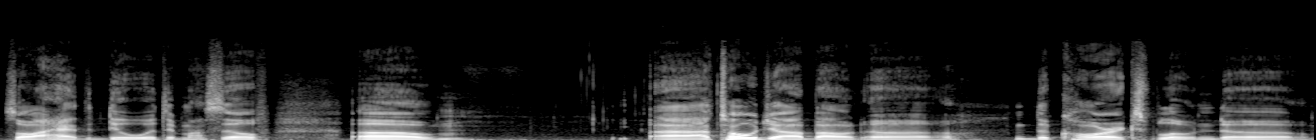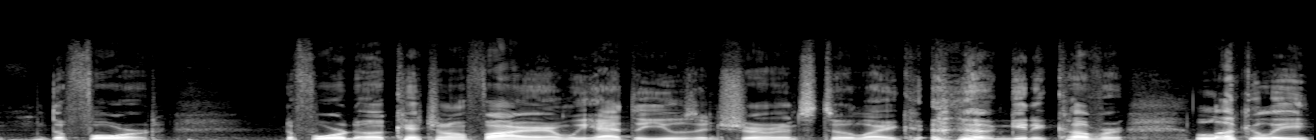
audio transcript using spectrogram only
so I had to deal with it myself. Um, I told y'all about uh, the car exploding, the the Ford, the Ford uh, catching on fire, and we had to use insurance to like get it covered. Luckily,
